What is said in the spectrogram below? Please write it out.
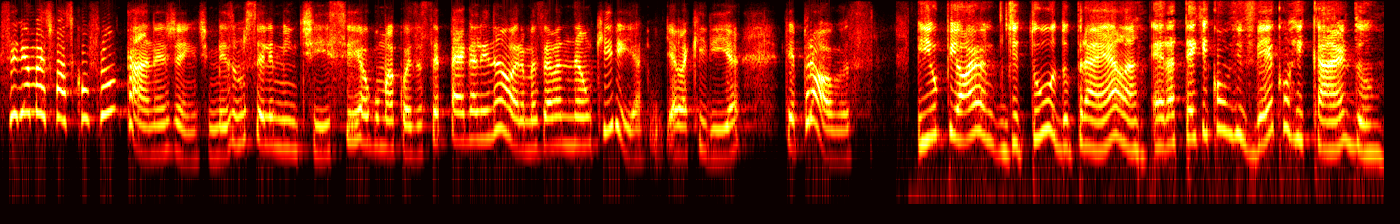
Seria mais fácil confrontar, né, gente? Mesmo se ele mentisse, alguma coisa você pega ali na hora, mas ela não queria. Ela queria ter provas. E o pior de tudo para ela era ter que conviver com o Ricardo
